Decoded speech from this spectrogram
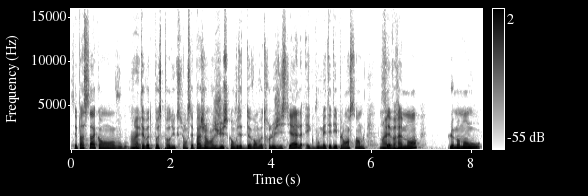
C'est pas ça quand vous Ouais. comptez votre post-production. C'est pas genre juste quand vous êtes devant votre logiciel et que vous mettez des plans ensemble. Ouais. C'est vraiment le moment où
